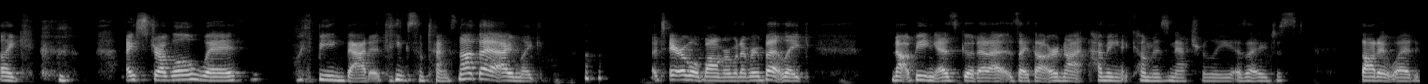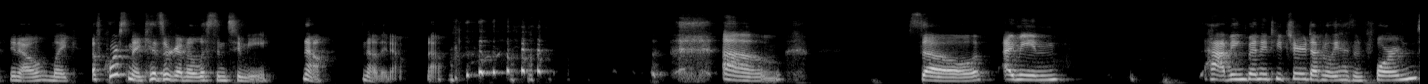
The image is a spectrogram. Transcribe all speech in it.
like I struggle with, with being bad at things sometimes. Not that I'm like a terrible mom or whatever, but like not being as good at it as I thought or not having it come as naturally as I just thought it would, you know, like, of course my kids are going to listen to me. No, no, they don't. No. um, so, I mean, having been a teacher definitely has informed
